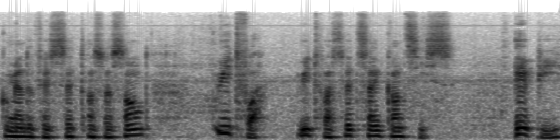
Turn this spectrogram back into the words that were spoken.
combien de fait 7 en 60 8 fois, 8 fois 7, 56. Et puis,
